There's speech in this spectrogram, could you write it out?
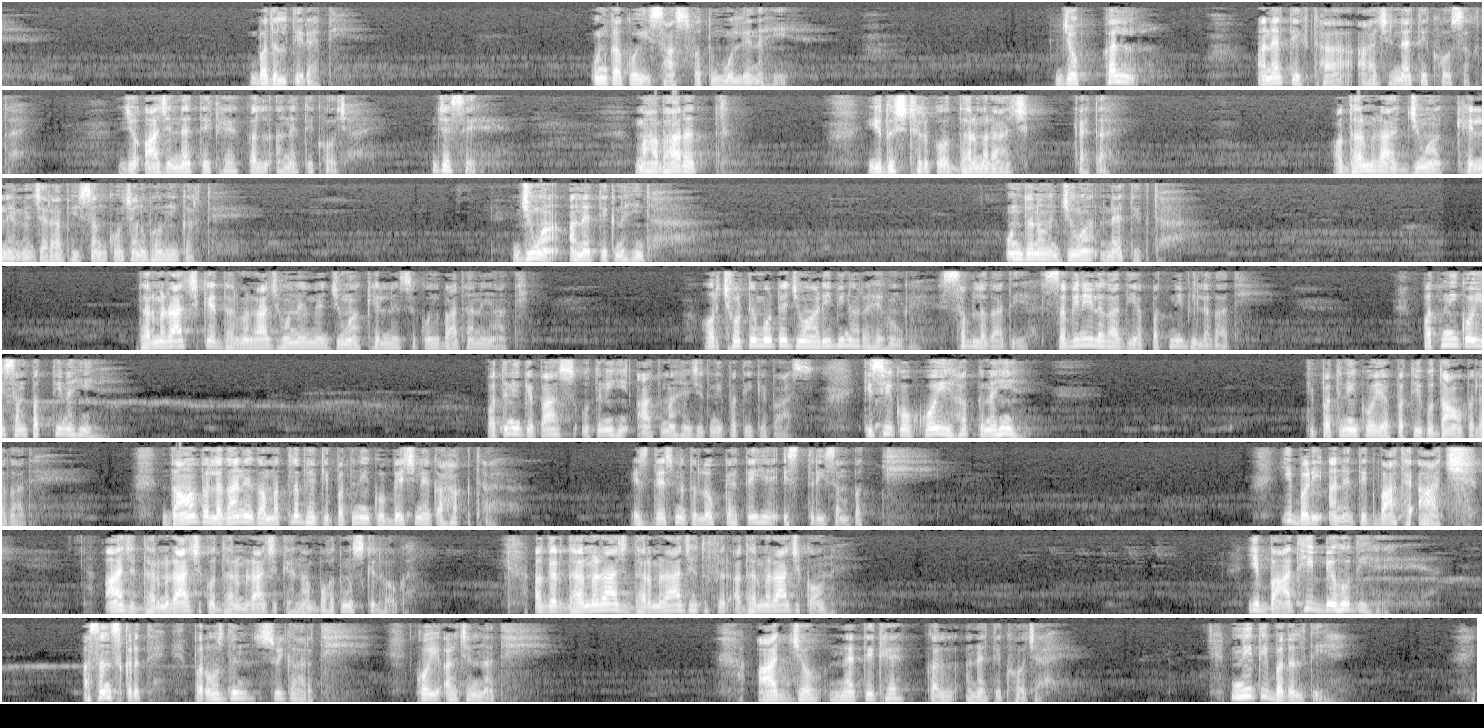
बदलती रहती उनका कोई शाश्वत मूल्य नहीं जो कल अनैतिक था, आज नैतिक हो सकता है। जो आज नैतिक है, कल अनैतिक हो जाए। जैसे महाभारत युधिष्ठिर को धर्मराज कहता है। और धर्मराज जुआ खेलने में जरा भी संकोच अनुभव नहीं करते। जुआ अनैतिक नहीं था। उन दिनों जुआ नैतिक था। धर्मराज के धर्मराज होने में जुआ खेलने से कोई बाधा नहीं आती। और छोटे मोटे जुआड़ी भी ना रहे होंगे। सब लगा दिया। सभी नहीं लगा दिया, पत्नी भी लगा दी। पत्नी कोई संपत्ति नहीं है। पत्नी के पास उतनी ही आत्मा है जितनी पति के पास। किसी को कोई हक नहीं है कि पत्नी को या पति को दांव पर लगा दे। दांव पर लगाने का मतलब है कि पत्नी को बेचने का हक था। इस देश में तो लोग कहते ही स्त्री संपत्ति। ये बड़ी अनैतिक बात है आज। आज धर्मराज को धर्मराज कहना बहुत मुश्किल होगा। अगर धर्मराज धर्मराज है तो फिर अधर्मराज कौन है? यह बात ही बेहूदी है। असंस्कृत है, पर उस दिन स्वीकार थी। कोई अड़चन ना थी। आज जो नैतिक है, कल अनैतिक हो जाए। नीति बदलती है।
